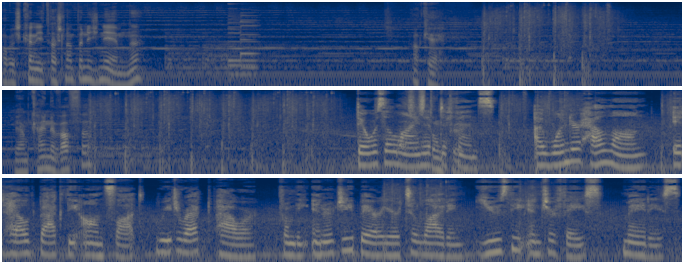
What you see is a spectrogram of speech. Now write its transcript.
Aber ich kann die Taschenlampe nicht nehmen, ne? Okay. Wir haben keine Waffe. There was a oh, line ist of defense. I wonder how long it held back the onslaught. Redirect power from the energy barrier to lighting. Use the interface, MADIS.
